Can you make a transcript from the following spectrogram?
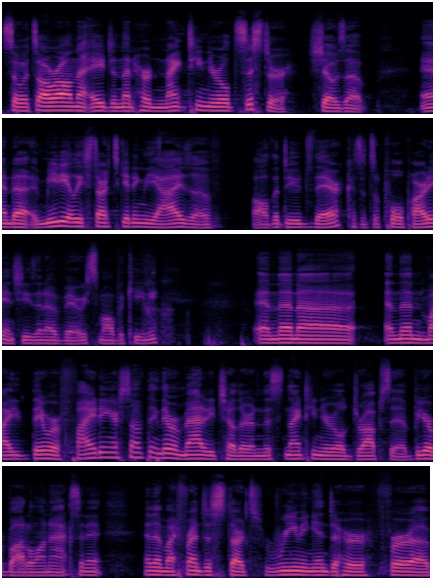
so it's all around that age, and then her nineteen-year-old sister shows up, and uh, immediately starts getting the eyes of all the dudes there because it's a pool party, and she's in a very small bikini. And then uh, and then my they were fighting or something. They were mad at each other, and this 19 year old drops a beer bottle on accident. And then my friend just starts reaming into her for uh,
